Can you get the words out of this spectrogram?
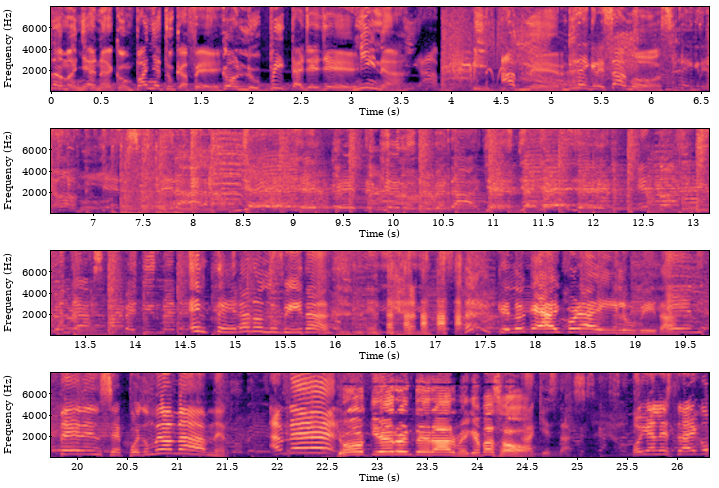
Cada mañana acompaña tu café con Lupita Yeye, Nina y Abner. Regresamos. Regresamos. Quieres enterar, yeah, yeah, que te quiero de verdad, yeah, yeah, yeah, yeah. Entonces tú vendrás a pedirme de Entéranos, Lupita. Entéranos. ¿Qué es lo que hay por ahí, Lupita? Entérense, pues ¿dónde anda Abner? ¡Abner! Yo quiero enterarme, ¿qué pasó? Aquí estás. Oigan, les traigo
